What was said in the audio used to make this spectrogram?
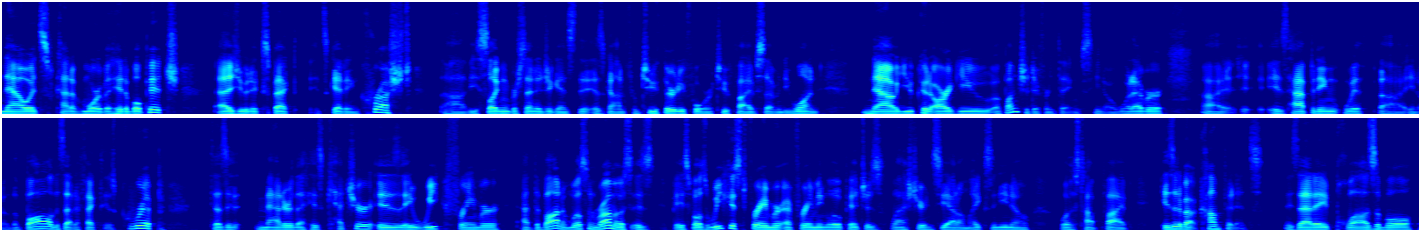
Now it's kind of more of a hittable pitch. As you would expect, it's getting crushed. Uh, the slugging percentage against it has gone from 234 to 571. Now you could argue a bunch of different things. You know, whatever uh, is happening with uh, you know the ball, does that affect his grip? Does it matter that his catcher is a weak framer at the bottom? Wilson Ramos is baseball's weakest framer at framing low pitches. Last year in Seattle, Mike Zunino was top five. Is it about confidence? Is that a plausible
